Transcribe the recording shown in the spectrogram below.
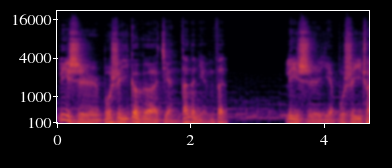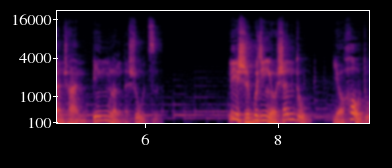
历史不是一个个简单的年份，历史也不是一串串冰冷的数字。历史不仅有深度、有厚度，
